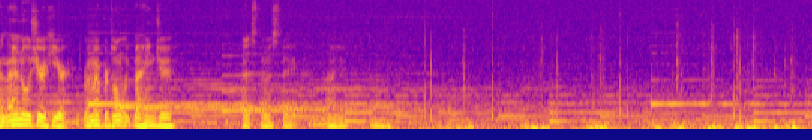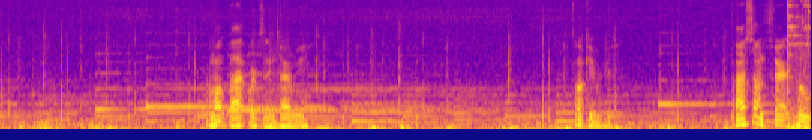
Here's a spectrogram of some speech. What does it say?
It now knows you're here. Remember, don't look behind you. It's the mistake. Ah, it. I'm up backwards the entire way. Okay, we're good. Ah, That's unfair to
